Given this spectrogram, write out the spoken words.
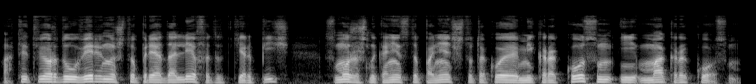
А ты твердо уверена, что преодолев этот кирпич, сможешь наконец-то понять, что такое микрокосм и макрокосм.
